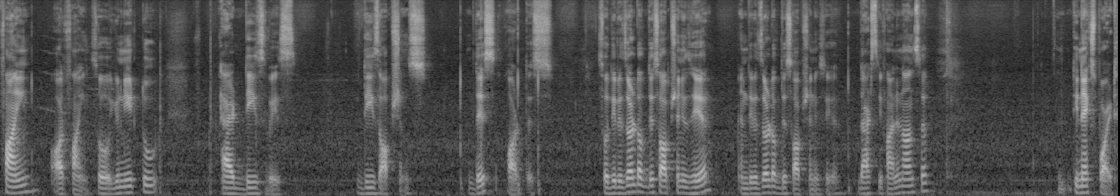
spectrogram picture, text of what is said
fine or fine. So you need to add these ways, these options, this or this. So the result of this option is here and the result of this option is here. That's the final answer the next point.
